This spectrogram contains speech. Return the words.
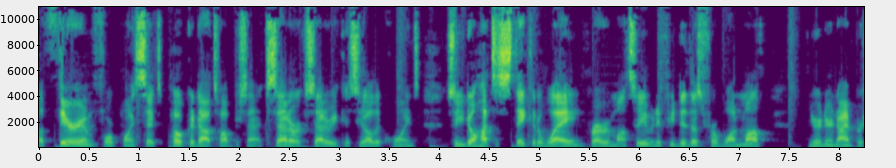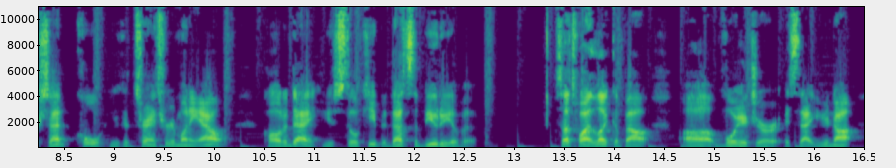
Ethereum 4.6, Polkadot 12%, etc., etc. You can see all the coins. So you don't have to stake it away for every month. So even if you did this for one month, you're in your 9%, cool. You can transfer your money out, call it a day. You still keep it. That's the beauty of it. So that's what I like about uh, Voyager is that you're not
